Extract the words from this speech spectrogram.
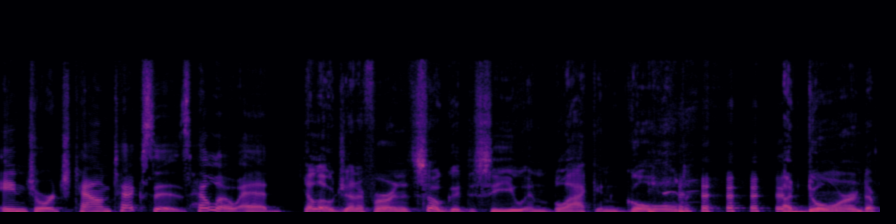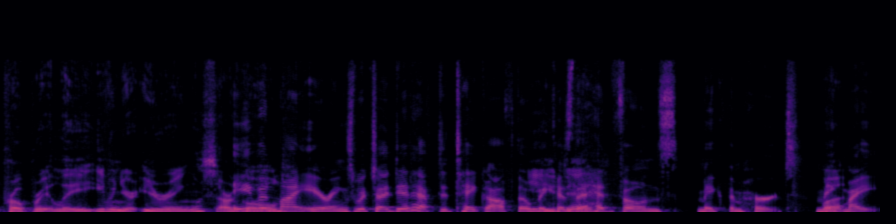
in Georgetown, Texas. Hello, Ed. Hello, Jennifer, and it's so good to see you in black and gold, adorned appropriately. Even your earrings are Even gold. my earrings, which I did have to take off though Yeah, because the headphones make them hurt, make my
